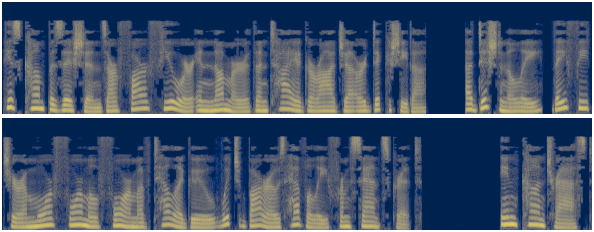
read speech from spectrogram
His compositions are far fewer in number than Tyagaraja or Dikshita. Additionally, they feature a more formal form of Telugu which borrows heavily from Sanskrit. In contrast,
